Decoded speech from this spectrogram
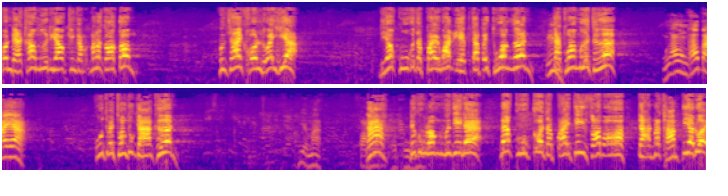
คนแดกข้าวมื้อเดียวกินกับมะละกอต้ม มึงใช้คนหรือว่าไอ้เหี้ยเดี๋ยวกูก็จะไปวัดเอกจะไปทวงเงินอืมจะทวงมือถือ มึงเอาของเขาไปอะ กูจะไปทวงทุกอย่างคืนเยี่ยมากฟังนะหดหูเดี๋ยวกูลงพื้นที่แน่แล้วกูก็จะไปที่สพด่านมะขามเตี้ยด้วย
